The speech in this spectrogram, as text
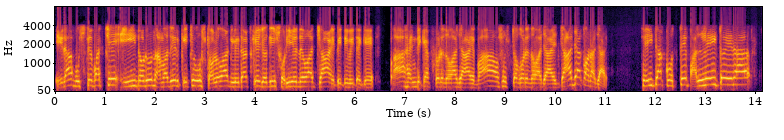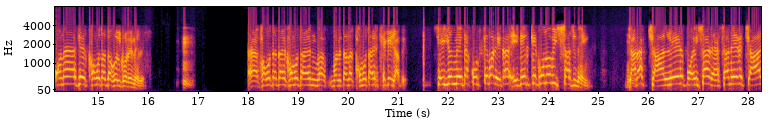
এরা বুঝতে পারছে এই ধরুন আমাদের কিছু স্টলওয়ার্ড লিডারকে যদি সরিয়ে দেওয়া যায় পৃথিবী থেকে বা হ্যান্ডিক্যাপ করে দেওয়া যায় বা অসুস্থ করে দেওয়া যায় যা যা করা যায় সেইটা করতে পারলেই তো এরা অনায়াসে ক্ষমতা দখল করে নেবে। হুম, হ্যাঁ ক্ষমতাটায় ক্ষমতায়ন বা মানে তারা ক্ষমতায় থেকে যাবে। সেই জন্য এটা করতে পারে, এটা এদেরকে কোনো বিশ্বাস নেই। যারা চালের পয়সা, রেশনের চাল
